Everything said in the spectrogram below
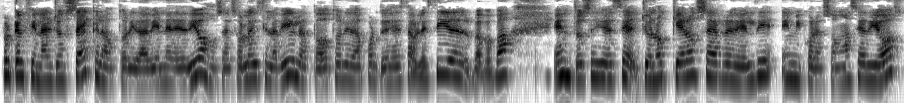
Porque al final yo sé que la autoridad viene de Dios, o sea, eso lo dice la Biblia, toda autoridad por Dios es establecida, papá, Entonces yo decía, yo no quiero ser rebelde en mi corazón hacia Dios,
